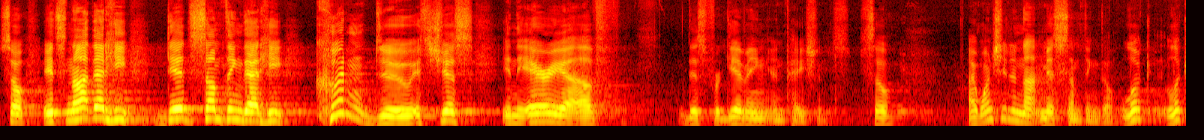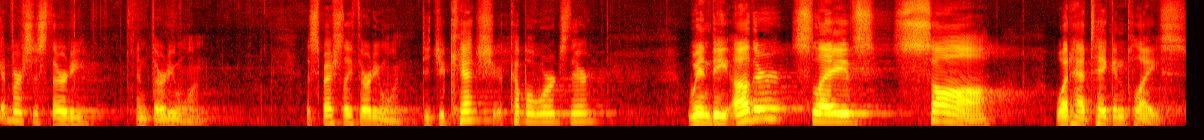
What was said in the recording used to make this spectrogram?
So it's not that he did something that he couldn't do, it's just in the area of this forgiving and patience. So I want you to not miss something though. Look, look at verses 30 and 31, especially 31. Did you catch a couple words there? When the other slaves saw what had taken place,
